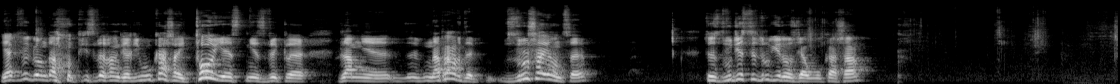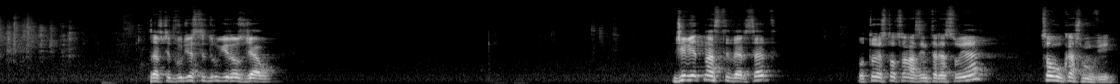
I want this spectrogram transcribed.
Jak wygląda opis w Ewangelii Łukasza? I to jest niezwykle dla mnie naprawdę wzruszające. To jest 22 rozdział Łukasza. Zobaczcie, 22 rozdział. 19 werset, bo to jest to, co nas interesuje. Co Łukasz mówi?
